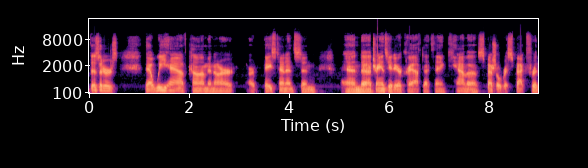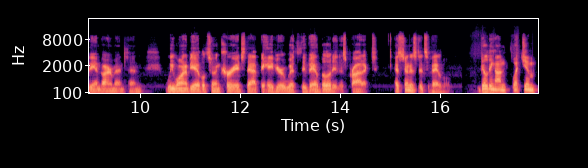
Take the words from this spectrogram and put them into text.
visitors that we have come and our our base tenants and and uh, transient aircraft, I think, have a special respect for the environment, and we want to be able to encourage that behavior with the availability of this product as soon as it's available. Building on what Jim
